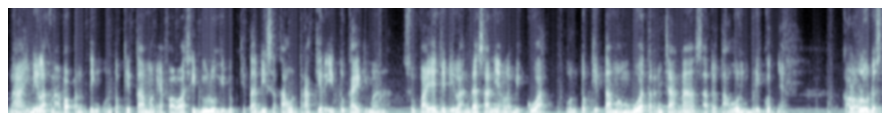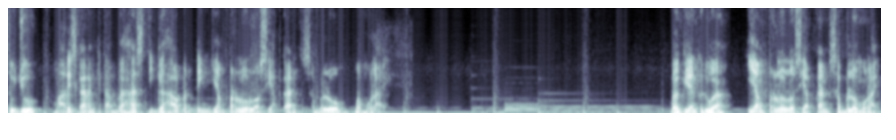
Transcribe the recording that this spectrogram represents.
Nah, inilah kenapa penting untuk kita mengevaluasi dulu hidup kita di setahun terakhir itu kayak gimana, supaya jadi landasan yang lebih kuat untuk kita membuat rencana satu tahun berikutnya. Kalau lo udah setuju, mari sekarang kita bahas tiga hal penting yang perlu lo siapkan sebelum memulai. Bagian kedua, yang perlu lo siapkan sebelum mulai.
